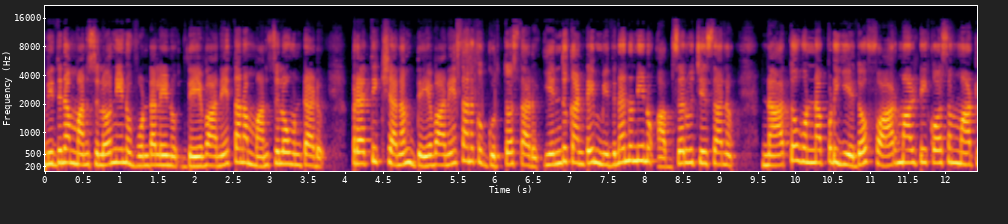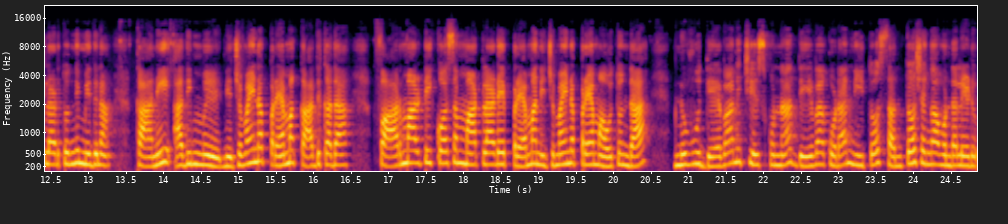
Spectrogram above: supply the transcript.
మిథున మనసులో నేను ఉండలేను. దేవానే తన మనసులో ఉంటాడు. ప్రతి క్షణం దేవానే తనకు గుర్తొస్తాడు. ఎందుకంటే మిథునను నేను అబ్జర్వ్ చేశాను. నాతో ఉన్నప్పుడు ఏదో ఫార్మాలిటీ కోసం మా మాట్లాడుతుంది మిథున. కానీ అది నిజమైన ప్రేమ కాదు కదా. ఫార్మాలిటీ కోసం మాట్లాడే ప్రేమ నిజమైన ప్రేమ అవుతుందా? నువ్వు దేవాని చేసుకున్న దేవా కూడా నీతో సంతోషంగా ఉండలేడు.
